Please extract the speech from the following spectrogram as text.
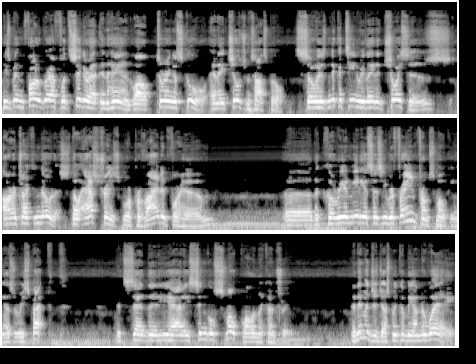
He's been photographed with cigarette in hand while touring a school and a children's hospital. So his nicotine related choices are attracting notice. Though ashtrays were provided for him, uh, the Korean media says he refrained from smoking as a respect. It said that he had a single smoke while in the country. An image adjustment could be underway.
